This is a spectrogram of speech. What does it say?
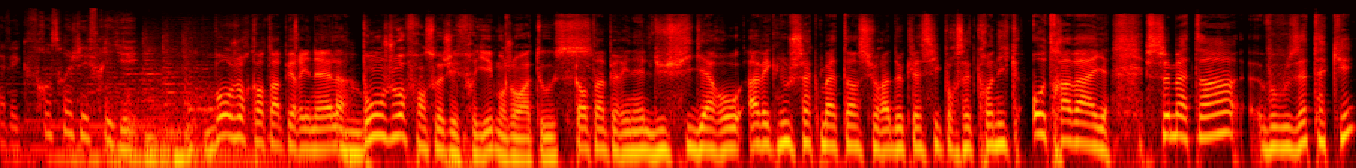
avec François Geffrier. Bonjour Quentin Périnel. Bonjour François Geffrier, bonjour à tous. Quentin Périnel du Figaro avec nous chaque matin sur Radio Classique pour cette chronique au travail. Ce matin, vous vous attaquez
